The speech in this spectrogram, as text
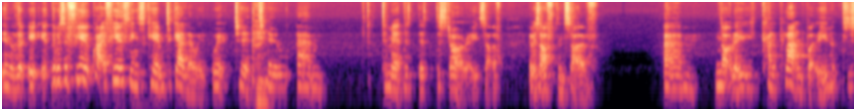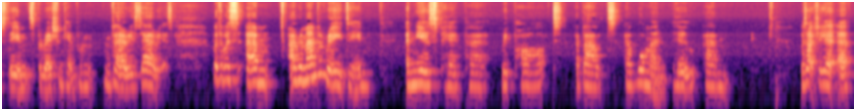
you know, the, it, it, there was a few, quite a few things came together with, with, to okay. to um, to make the, the, the, story sort of. It was often sort of um, not really kind of planned, but you know, just the inspiration came from, from various areas. But there was, um, I remember reading a newspaper report about a woman who um, was actually a, a,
